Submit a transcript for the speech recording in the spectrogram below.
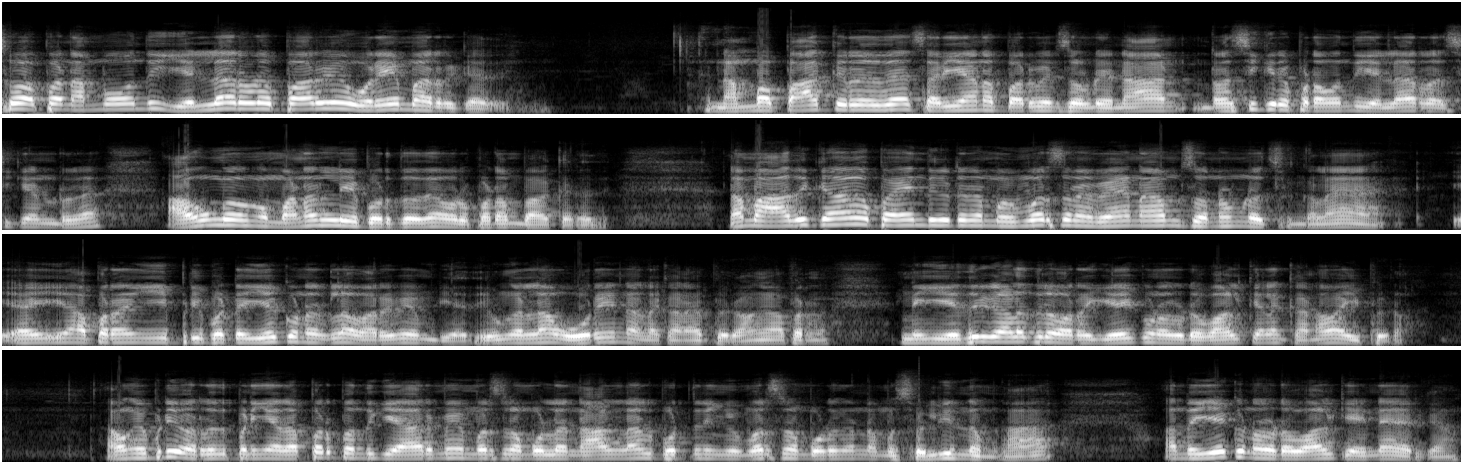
ஸோ அப்போ நம்ம வந்து எல்லாரோட பார்வையும் ஒரே மாதிரி இருக்காது. நம்ம பார்க்கறது தான் சரியான பார்வைன்னு சொல்ல முடியும் நான் ரசிக்கிற படம் வந்து எல்லாரும் ரசிக்கன்ற அவங்கவுங்க மனநிலையை பொறுத்து தான் ஒரு படம் பார்க்கறது. நம்ம அதுக்காக பயந்துக்கிட்டு நம்ம விமர்சனம் வேணாம்னு சொன்னோம்னு வச்சுங்களேன் அப்புறம் இப்படிப்பட்ட இயக்குனர்கள்லாம் வரவே முடியாது. இவங்கெல்லாம் ஒரே நாளில் கனவு போயிடுவாங்க. அப்புறம் இன்னைக்கு எதிர்காலத்தில் வர இயக்குனரோட வாழ்க்கையெல்லாம் கனவாகி போயிடும். அவங்க எப்படி வர்றது? இப்போ நீங்கள் ரப்பர் பந்துக்கு யாருமே விமர்சனம் போடல. நாலு நாள் பொறுத்து நீங்கள் விமர்சனம் போடுங்கன்னு நம்ம சொல்லியிருந்தோம்னா அந்த இயக்குனரோட வாழ்க்கை என்ன இருக்கும்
